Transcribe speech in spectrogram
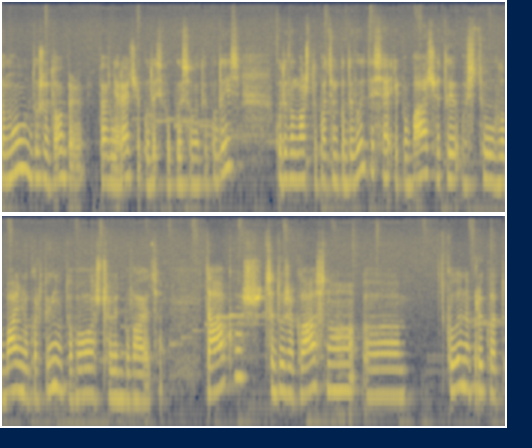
Тому дуже добре певні речі кудись виписувати, кудись, куди ви можете потім подивитися і побачити ось цю глобальну картину того, що відбувається. Також це дуже класно, е, коли, наприклад,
